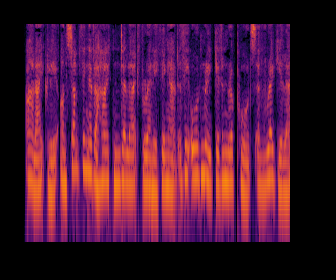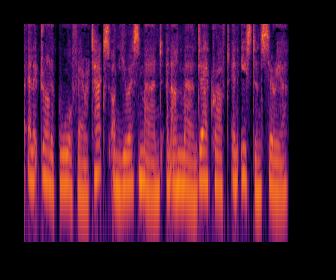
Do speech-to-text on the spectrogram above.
are likely on something of a heightened alert for anything out of the ordinary given reports of regular electronic warfare attacks on U.S. manned and unmanned aircraft in eastern Syria.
